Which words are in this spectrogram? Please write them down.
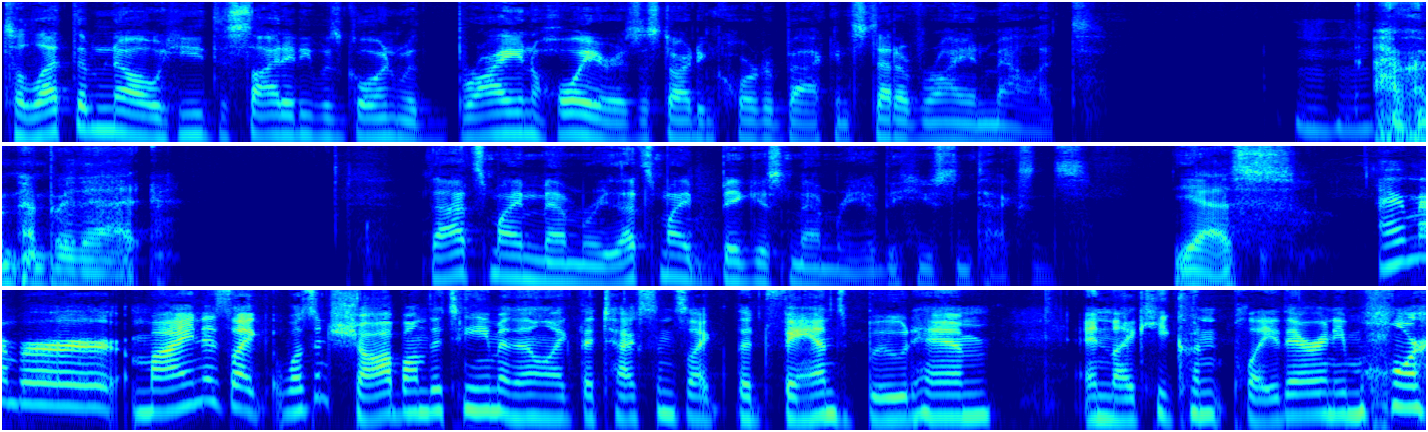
to let them know he decided he was going with Brian Hoyer as a starting quarterback instead of Ryan Mallett. Mm-hmm. I remember that. That's my memory. That's my biggest memory of the Houston Texans. Yes. I remember mine is like wasn't Schaub on the team and then like the Texans like the fans booed him and like he couldn't play there anymore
